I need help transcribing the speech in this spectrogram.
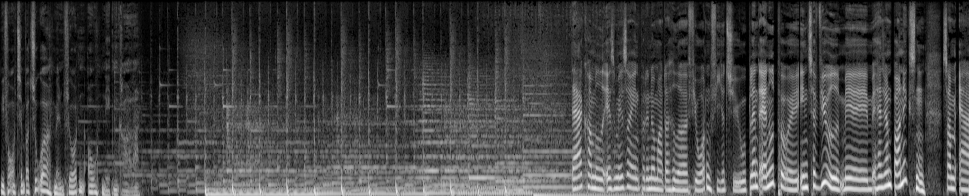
Vi får temperaturer mellem 14 og 19 grader. Der er kommet sms'er ind på det nummer, der hedder 1424. Blandt andet på øh, interviewet med øh, Hans Jørgen Bonniksen, som er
